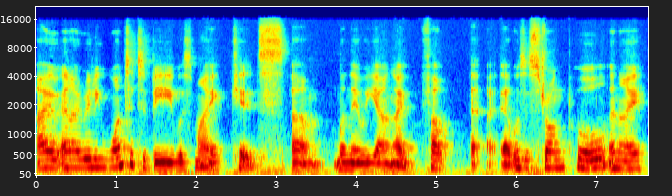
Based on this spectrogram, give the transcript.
I and I really wanted to be with my kids um, when they were young. I felt uh, it was a strong pull, and I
